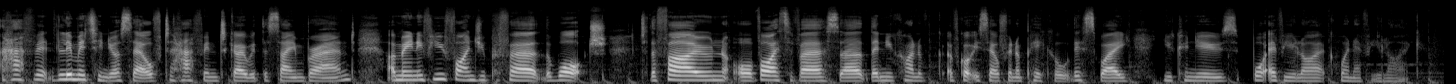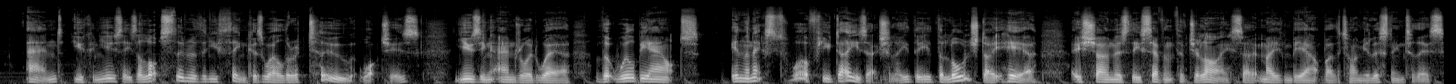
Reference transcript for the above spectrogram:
having limiting yourself to having to go with the same brand. I mean, if you find you prefer the watch to the phone or vice versa, then you kind of have got yourself in a pickle. This way, you can use whatever you like, whenever you like. And you can use these a lot sooner than you think as well. There are two watches using Android Wear that will be out in the next well a few days actually. The the launch date here is shown as the 7th of July so it may even be out by the time you're listening to this.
